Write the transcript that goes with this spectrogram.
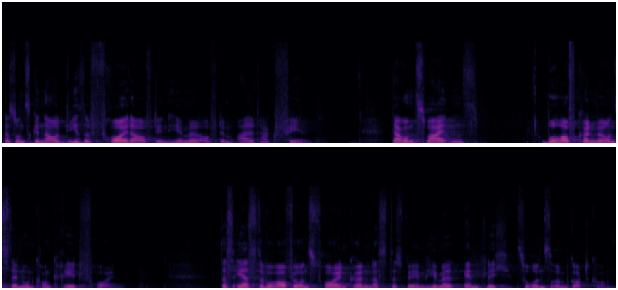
dass uns genau diese Freude auf den Himmel oft im Alltag fehlt. Darum zweitens, worauf können wir uns denn nun konkret freuen? Das Erste, worauf wir uns freuen können, ist, dass wir im Himmel endlich zu unserem Gott kommen.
